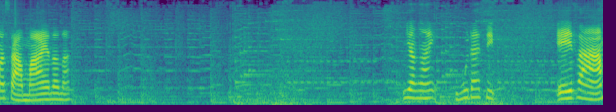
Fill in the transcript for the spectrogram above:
มาสามไม้แล้วนะ ยังไงอุ้ได้สิบ A สาม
